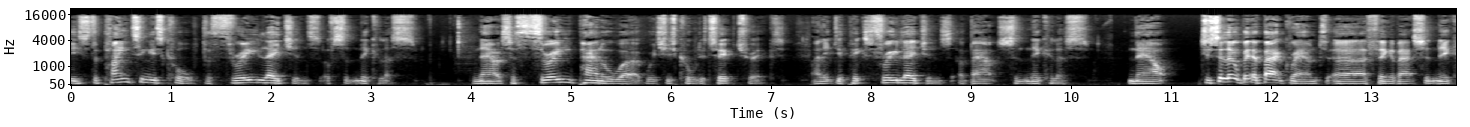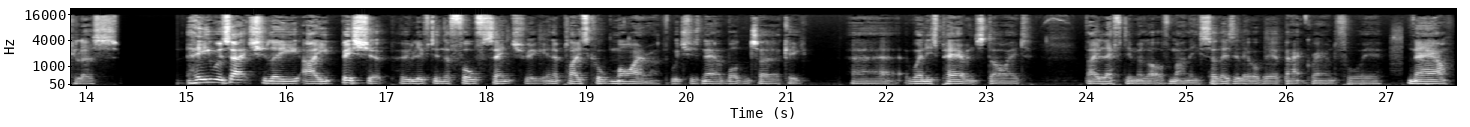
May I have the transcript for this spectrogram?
is the painting is called the Three Legends of St Nicholas. Now it's a three-panel work which is called a triptych, and it depicts three legends about St Nicholas. Now, just a little bit of background uh, thing about St Nicholas. He was actually a bishop who lived in the fourth century in a place called Myra, which is now modern Turkey. Uh, when his parents died, they left him a lot of money, so there's a little bit of background for you. Now,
